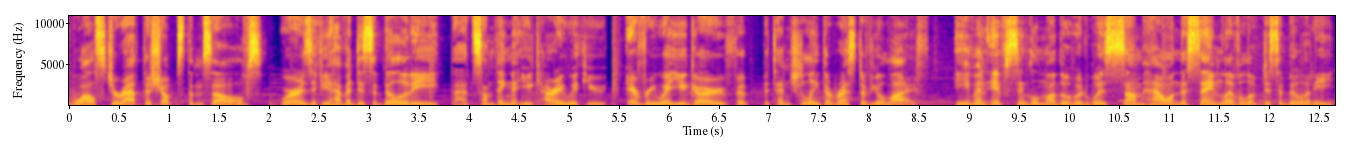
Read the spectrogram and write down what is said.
whilst you're at the shops themselves. Whereas if you have a disability, that's something that you carry with you everywhere you go for potentially the rest of your life. Even if single motherhood was somehow on the same level of disability,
